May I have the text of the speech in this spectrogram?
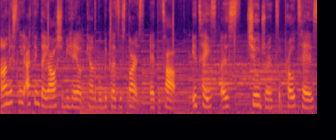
Honestly, I think they all should be held accountable because it starts at the top. It takes us children to protest,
